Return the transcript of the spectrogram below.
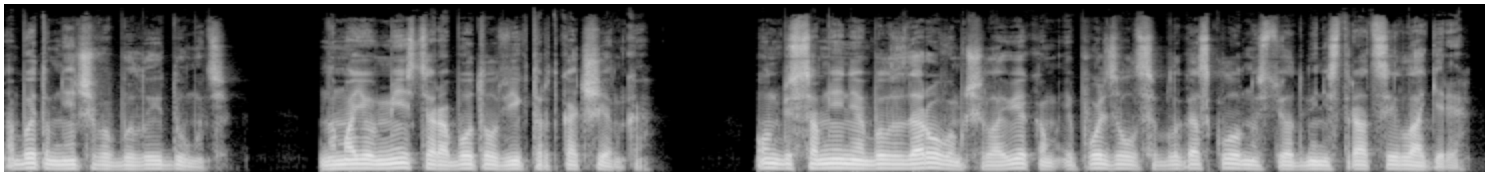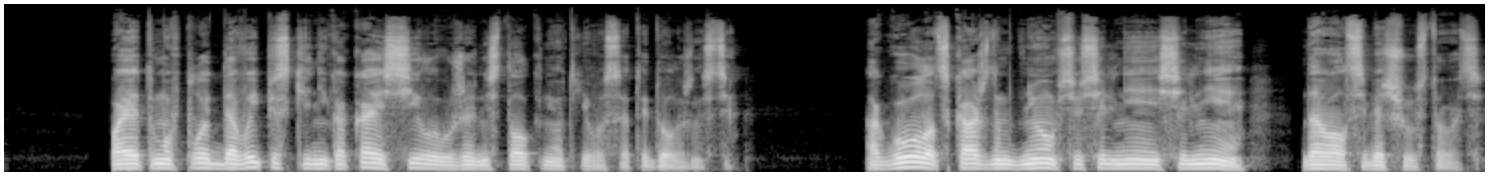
об этом нечего было и думать. На моем месте работал Виктор Ткаченко. Он, без сомнения, был здоровым человеком и пользовался благосклонностью администрации лагеря. Поэтому вплоть до выписки никакая сила уже не столкнет его с этой должности. А голод с каждым днем все сильнее и сильнее давал себя чувствовать.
